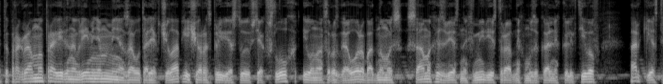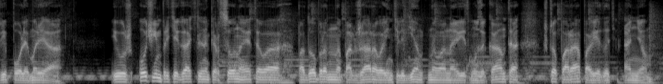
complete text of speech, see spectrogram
Эта программа проверена временем. Меня зовут Олег Челап. Еще раз приветствую всех вслух. И у нас разговор об одном из самых известных в мире эстрадных музыкальных коллективов – оркестре Поля Мариа. И уж очень притягательна персона этого подобранно поджарого, интеллигентного на вид музыканта, что пора поведать о нем –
